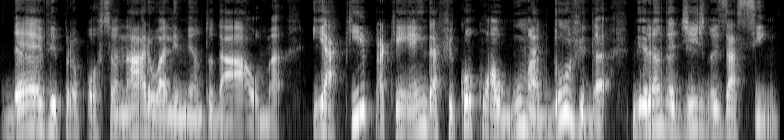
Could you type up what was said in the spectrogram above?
deve proporcionar o alimento da alma. E aqui, para quem ainda ficou com alguma dúvida, Miranda diz-nos assim:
